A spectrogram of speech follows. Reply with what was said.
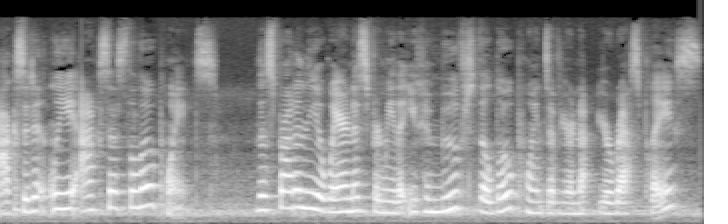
accidentally access the low points. This brought in the awareness for me that you can move to the low points of your your rest place,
